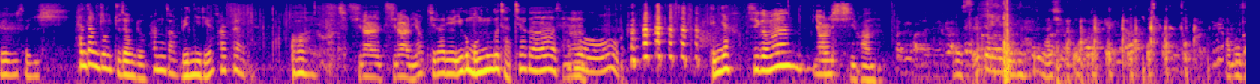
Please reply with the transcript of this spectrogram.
왜 웃어, 이씨. 한 장 줘, 두 장 줘. 한 장. 웬일이야? 살 빼야 돼. 아휴, 지랄 지랄이요? 지랄이야. 이거 먹는 거 자체가 사려. 됐냐? 지금은 10시 반. 너 쓸데없는 얘기 하지 마시고. 아버지.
